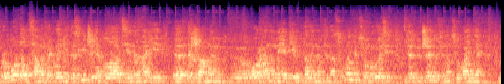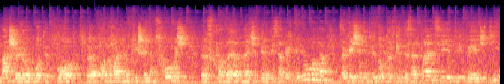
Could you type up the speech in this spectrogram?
робота, от саме прикладні дослідження, була оцінена і е, державними е, органами, які дали нам фінансування. В цьому році з держбюджету фінансування нашої роботи по е, планувальним рішенням сховищ складає 1,4 мільйона, захищені дві докторські дисертації, дві PhD.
